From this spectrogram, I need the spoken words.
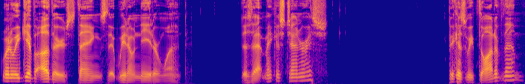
When we give others things that we don't need or want, does that make us generous? Because we thought of them?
